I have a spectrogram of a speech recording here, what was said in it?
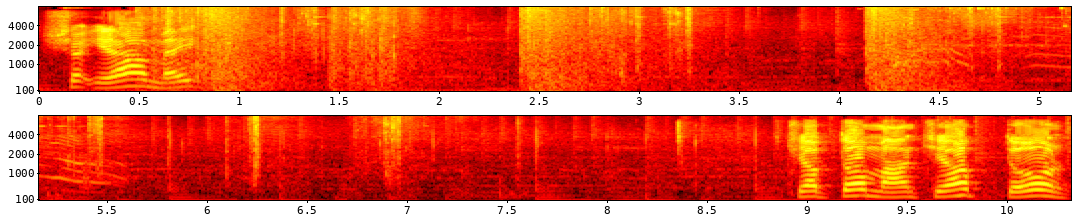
Shut your arm, mate. Job done, man. Job done.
